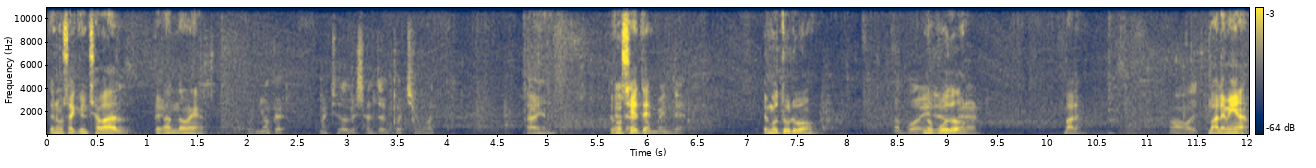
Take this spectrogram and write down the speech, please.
tenemos aquí un chaval pegándome. Coño, que me ha hecho doble salto el coche, igual. Está bien. Tengo Atrás 7. con 20. Tengo turbo. No puedo No puedo. Vale. Toma, gol. Vale, mía.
